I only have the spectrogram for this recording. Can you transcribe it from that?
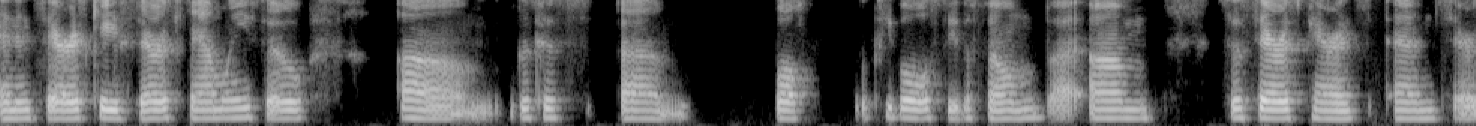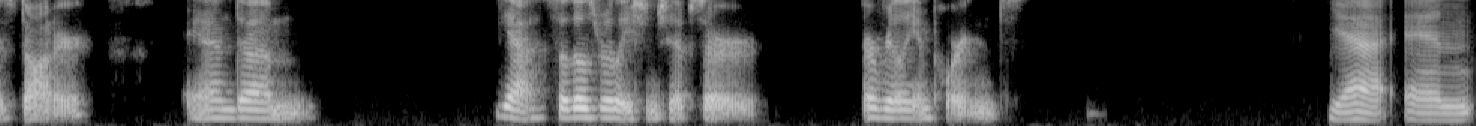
and in Sarah's case, Sarah's family. So, um, because, um, well, people will see the film, but um, so Sarah's parents and Sarah's daughter, and um, yeah, so those relationships are are really important. Yeah, and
